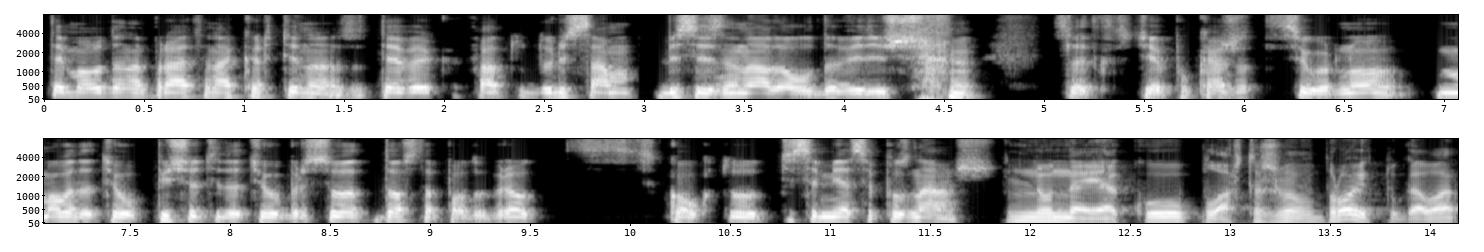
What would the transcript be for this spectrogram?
те могат да направят една картина за тебе, каквато дори сам би се изненадал да видиш след като ти я покажат. Сигурно могат да те опишат и да те обрисуват доста по-добре от колкото ти самия се познаваш. Но не ако плащаш в брой, тогава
